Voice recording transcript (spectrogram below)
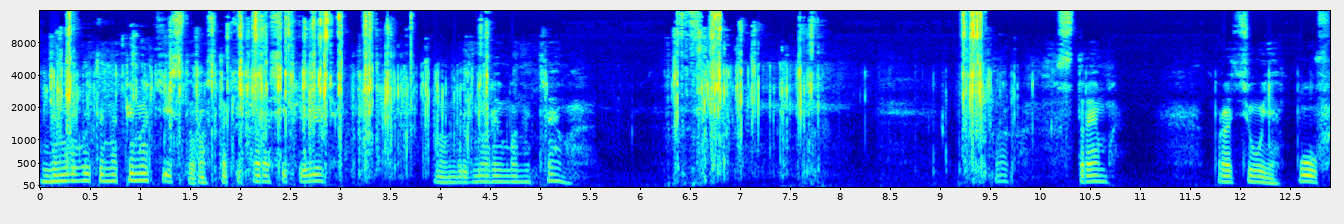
Будемо ловити на пінотісто, раз такі карасі клюють. Нам дрібна риба не треба. Так, стрем працює, пуф,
